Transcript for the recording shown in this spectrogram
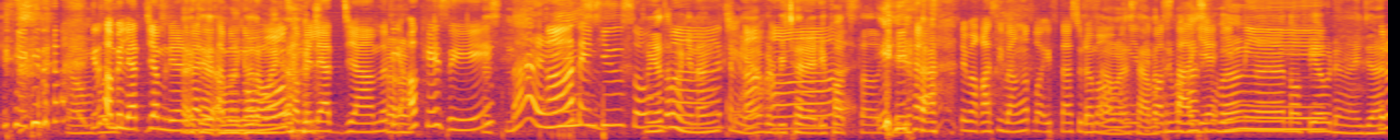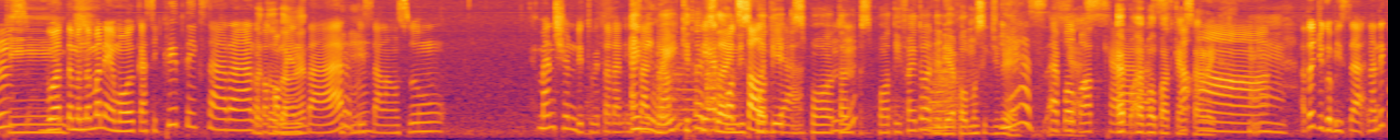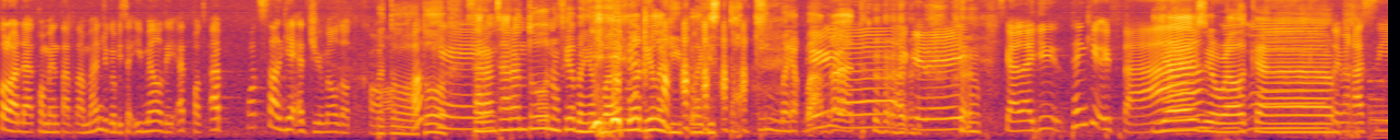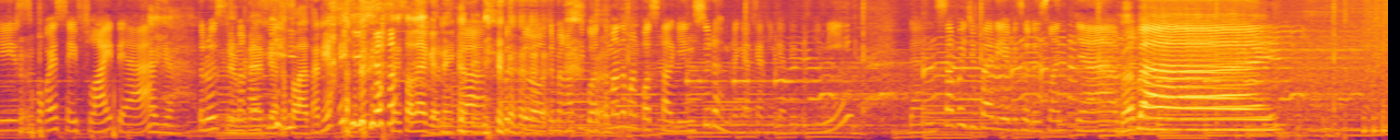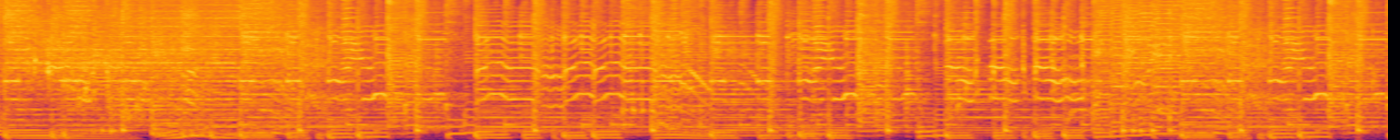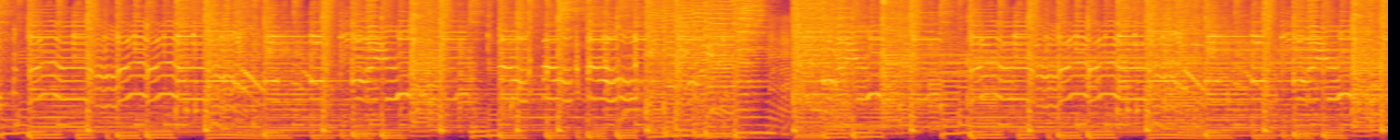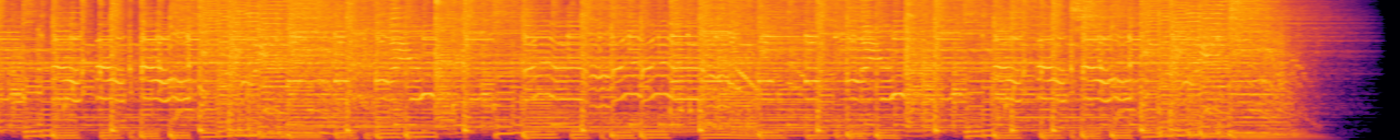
kita, Ya kita sambil lihat jam dari Oke, tadi oh sambil God, oh my ngomong God. sambil lihat jam. Tapi oke sih. It's nice. Ah, thank you so Ternyata much. menyenangkan ya Ah, berbicara di ah. Podstalgia. Iya. Terima kasih banget loh Ifta sudah mau mengisi Sama-sama. Terima Podstalgia kasih banget, ini. Novia udah ngajakin. Terus buat teman-teman yang mau kasih kritik, saran atau Betul banget. komentar Mm-mm. bisa langsung mention di Twitter dan Instagram. Anyway, kita di selain di Spotify, @podstalgia. Spotify, Spotify itu ada di Apple Music juga ya? Yes, Apple Yes. Podcast. Apple, Apple Podcast, sorry. Uh-uh. Mm. Atau juga bisa nanti kalau ada komentar tambahan juga bisa email di at pod, uh. Betul Oke. tuh saran-saran tuh Novia banyak banget loh dia lagi lagi stalking banyak banget. Iya, oke deh. Sekali lagi, thank you Ifta. Yes, you're welcome. terima kasih. Pokoknya safe flight ya. Ah, iya. Terus terima Mudah-mudahan kasih. nggak ketelatan ya. Saya soalnya agak nekat ini. Betul. Terima kasih buat teman-teman Podstalgia yang sudah mendengarkan hingga titik ini. Dan sampai jumpa di episode selanjutnya. Bye-bye.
